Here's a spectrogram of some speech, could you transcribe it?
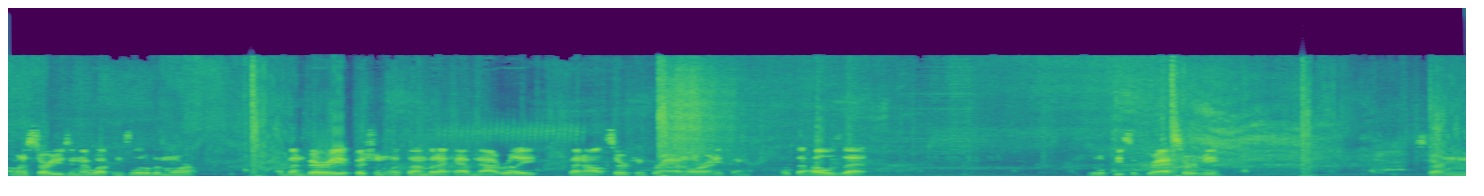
I'm going to start using my weapons a little bit more. I've been very efficient with them, but I have not really been out searching for ammo or anything. What the hell is that? Little piece of grass hurt me. Starting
